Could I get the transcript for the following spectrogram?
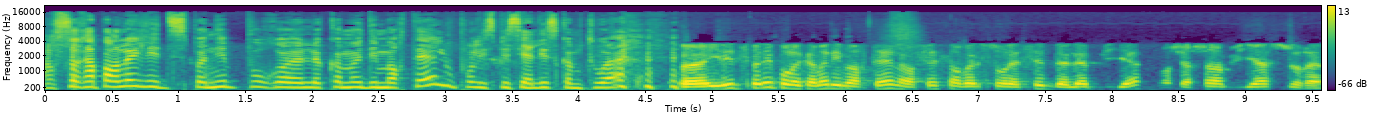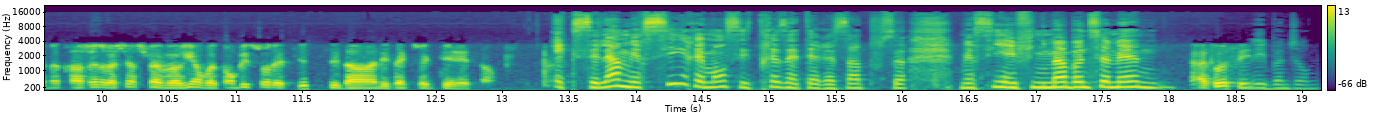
Alors ce rapport-là, il est disponible pour euh, le commun des mortels ou pour les spécialistes comme toi? Euh, Il est disponible pour le commun des mortels. En fait, si on va sur le site de l'Obvia, on cherche Obvia sur euh, notre engin de recherche favori, on va tomber sur le site. C'est dans les actualités récentes. Excellent, merci Raymond, c'est très intéressant tout ça. Merci infiniment. Bonne semaine. À toi aussi. Et bonne journée.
